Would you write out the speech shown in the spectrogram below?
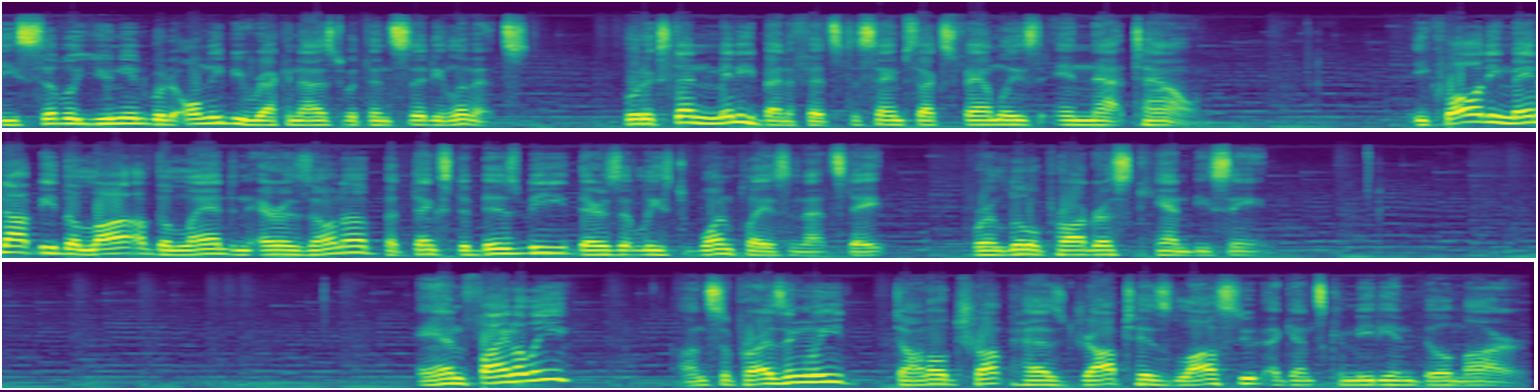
the civil union would only be recognized within city limits, would extend many benefits to same sex families in that town. Equality may not be the law of the land in Arizona, but thanks to Bisbee, there's at least one place in that state where little progress can be seen. And finally, unsurprisingly, Donald Trump has dropped his lawsuit against comedian Bill Maher.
